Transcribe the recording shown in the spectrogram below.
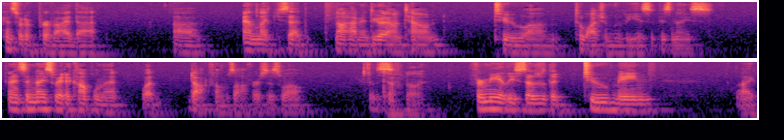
can sort of provide that, uh, and like you said, not having to go downtown to um, to watch a movie is is nice, and it's a nice way to complement what Doc Films offers as well. Definitely. for me at least those are the two main like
